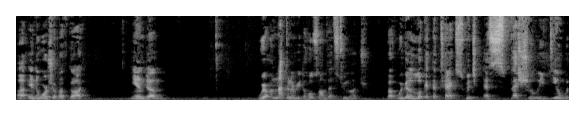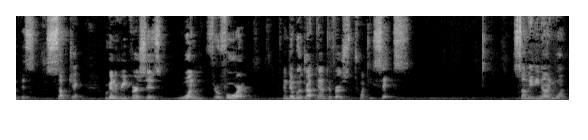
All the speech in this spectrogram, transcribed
uh, in the worship of God. And um, we're not going to read the whole psalm, that's too much. But we're going to look at the texts which especially deal with this subject. We're going to read verses 1 through 4, and then we'll drop down to verse 26. Psalm 89 1.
